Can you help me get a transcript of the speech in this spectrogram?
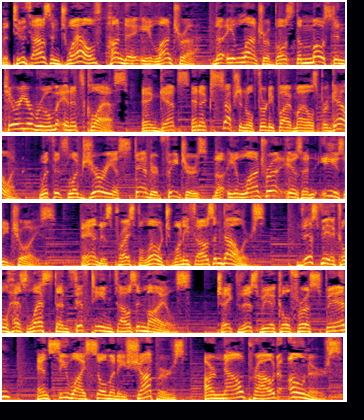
The 2012 Hyundai Elantra. The Elantra boasts the most interior room in its class and gets an exceptional 35 miles per gallon. With its luxurious standard features, the Elantra is an easy choice and is priced below $20,000. This vehicle has less than 15,000 miles. Take this vehicle for a spin and see why so many shoppers are now proud owners.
